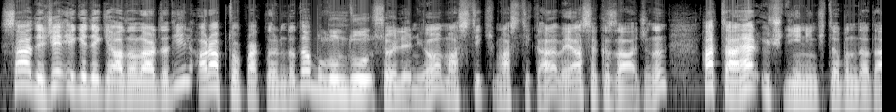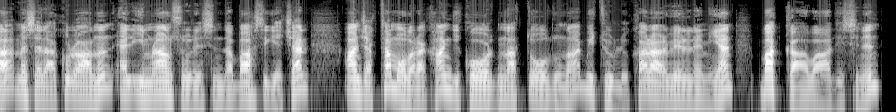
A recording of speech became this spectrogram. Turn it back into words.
sadece Ege'deki adalarda değil Arap topraklarında da bulunduğu söyleniyor. Mastik, mastika veya sakız ağacının. Hatta her üç dinin kitabında da mesela Kur'an'ın El İmran suresinde bahsi geçen ancak tam olarak hangi koordinatta olduğuna bir türlü karar verilemeyen Bakka Vadisi'nin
